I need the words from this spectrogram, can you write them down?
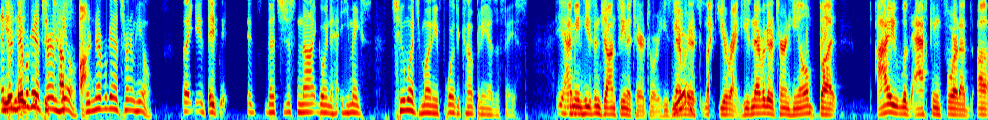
and they're it, never going to turn him heel. Spot. They're never going to turn him heel. Like it's it, it's that's just not going to. Ha- he makes too much money for the company as a face. Yeah, I mean he's in John Cena territory. He's never gonna, like you're right. He's never going to turn heel, but. I was asking for it at, uh,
